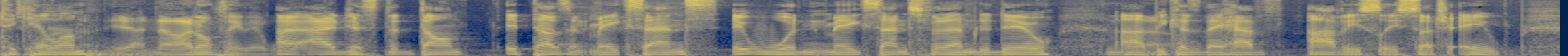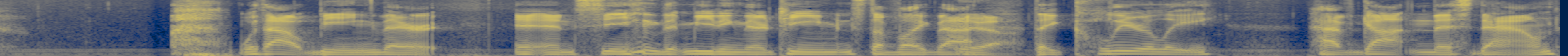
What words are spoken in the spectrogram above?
to kill them. Yeah. No, I don't think they will. I, I just don't. It doesn't make sense. It wouldn't make sense for them to do uh, because they have obviously such a, without being there and seeing that meeting their team and stuff like that. Yeah. They clearly have gotten this down.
